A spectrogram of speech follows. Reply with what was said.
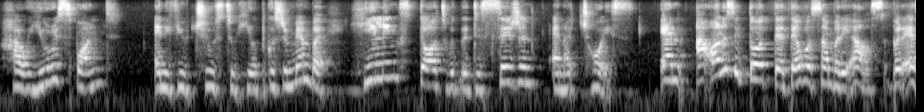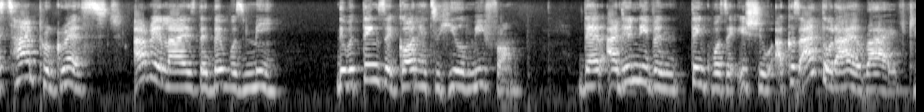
how you respond, and if you choose to heal. Because remember, healing starts with a decision and a choice. And I honestly thought that there was somebody else. But as time progressed, I realized that there was me. There were things that God had to heal me from that I didn't even think was an issue because I thought I arrived.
